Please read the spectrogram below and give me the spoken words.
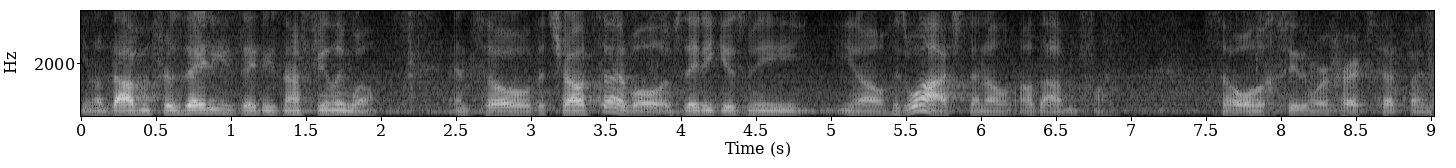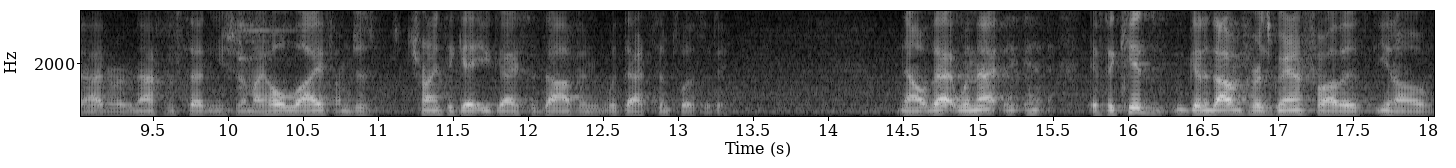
you know, daven for Zaidi, Zaidi's not feeling well. And so the child said, well, if Zaidi gives me, you know, his watch, then I'll, I'll daven for him. So all the Chassidim were very upset by that. And Rabbi Nachman said, you should know my whole life, I'm just trying to get you guys to daven with that simplicity. Now that when that if the kid's going to daven for his grandfather, you know,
